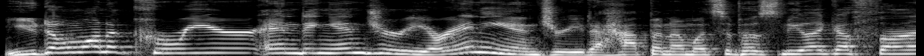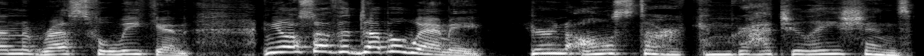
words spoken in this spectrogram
You don't want a career ending injury or any injury to happen on what's supposed to be like a fun, restful weekend. And you also have the double whammy. You're an all star. Congratulations.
